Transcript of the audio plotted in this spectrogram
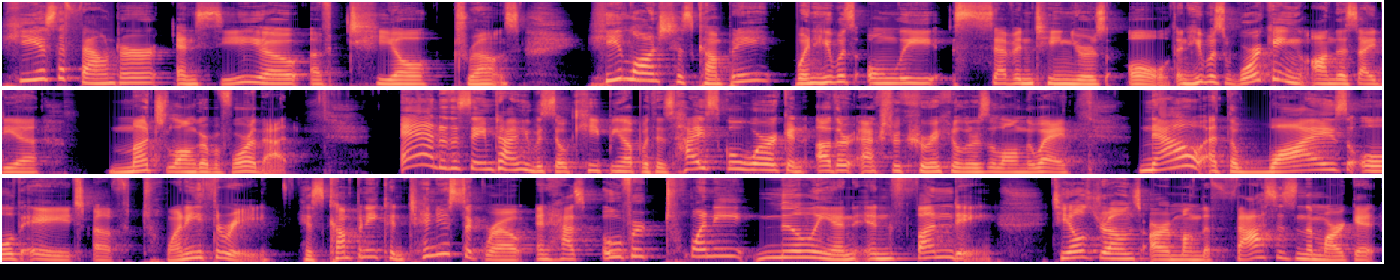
He is the founder and CEO of Teal Drones. He launched his company when he was only 17 years old, and he was working on this idea much longer before that. And at the same time, he was still keeping up with his high school work and other extracurriculars along the way. Now, at the wise old age of 23, his company continues to grow and has over 20 million in funding. Teal drones are among the fastest in the market,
